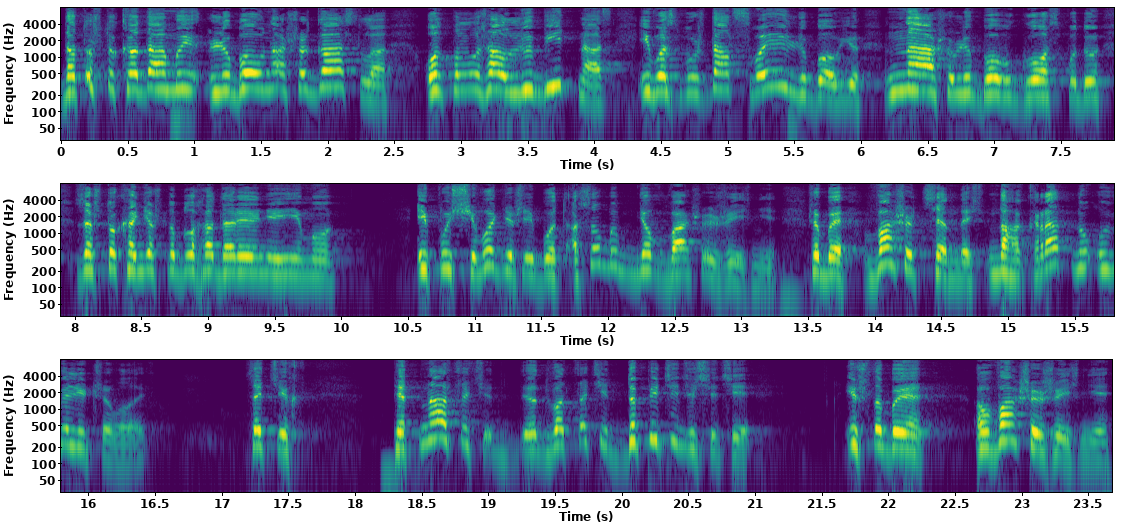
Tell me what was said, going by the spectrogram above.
за то, что когда мы, любовь наша гасла, Он продолжал любить нас и возбуждал своей любовью нашу любовь к Господу, за что, конечно, благодарение Ему – и пусть сегодняшний будет особым днем в вашей жизни, чтобы ваша ценность многократно увеличивалась. С этих 15, 20 до 50. И чтобы в вашей жизни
